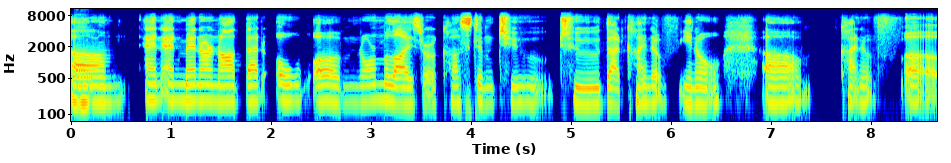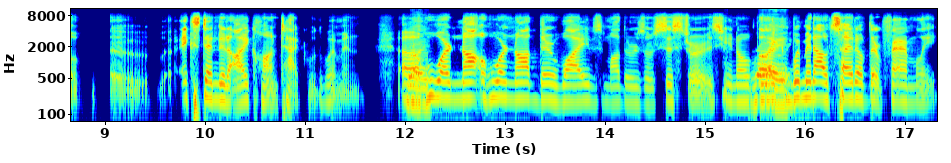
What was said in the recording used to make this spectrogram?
Right. Um, and and men are not that oh, um, normalized or accustomed to to that kind of you know um, kind of uh, uh, extended eye contact with women uh, Right. who are not who are not their wives, mothers, or sisters. You know, like women outside of their family.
